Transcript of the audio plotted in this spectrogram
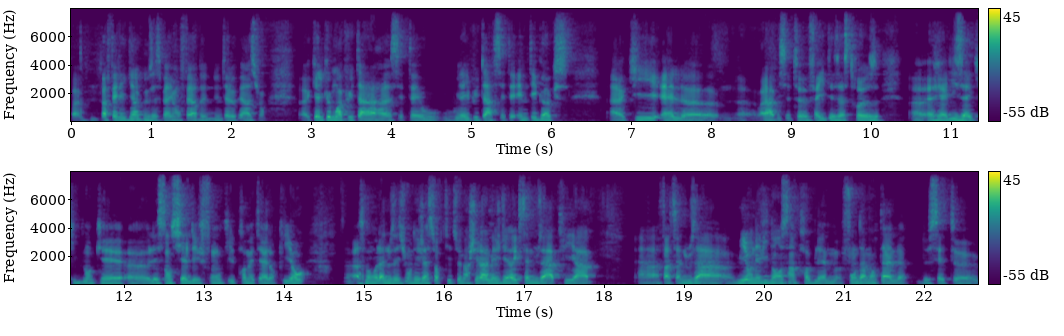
pas, fait les gains que nous espérions faire d'une telle opération. Euh, quelques mois plus tard, c'était ou, ou une année plus tard, c'était MTGOX qui, elle, voilà, avec cette faillite désastreuse, réalisait qu'il manquait l'essentiel des fonds qu'ils promettaient à leurs clients à ce moment-là, nous étions déjà sortis de ce marché-là, mais je dirais que ça nous a appris à, enfin, ça nous a mis en évidence un problème fondamental de cette euh,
